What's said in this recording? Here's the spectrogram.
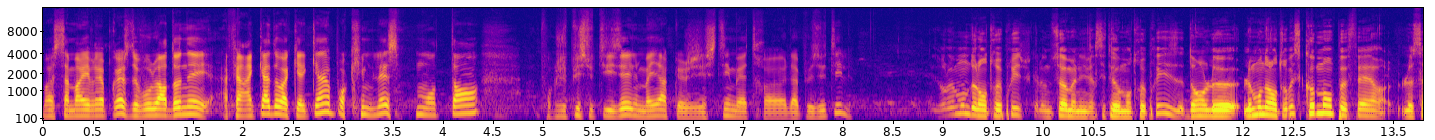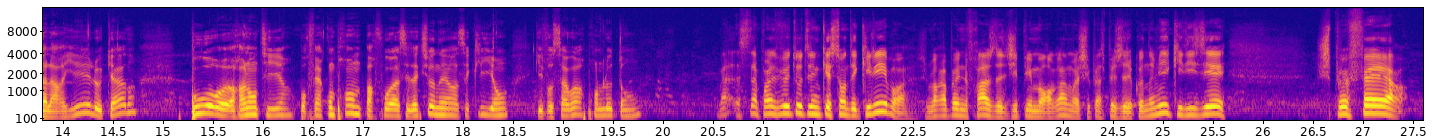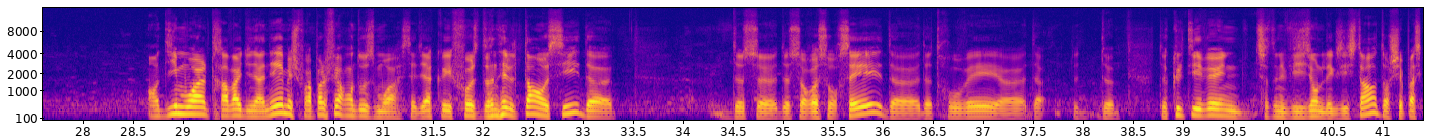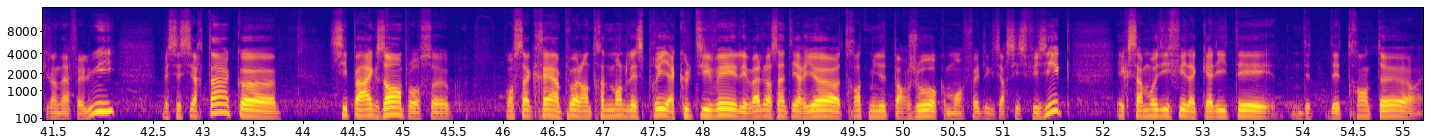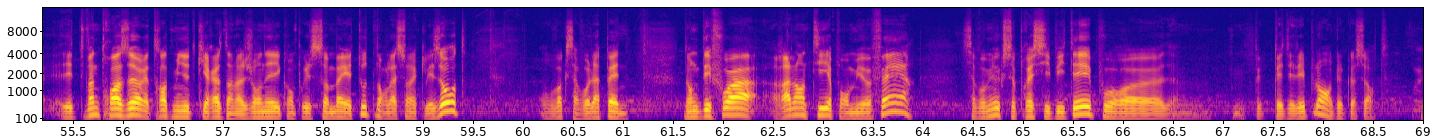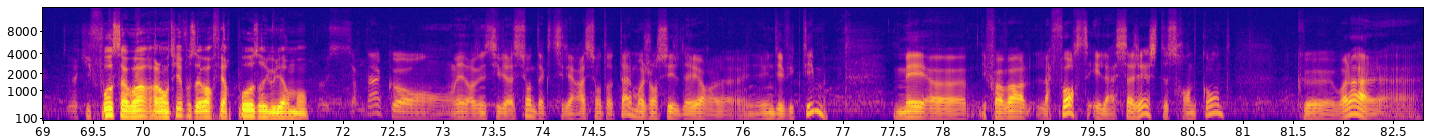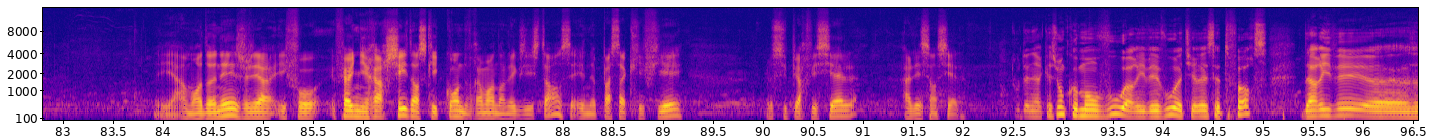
Moi, ça m'arriverait presque de vouloir donner, à faire un cadeau à quelqu'un pour qu'il me laisse mon temps, pour que je puisse l'utiliser d'une manière que j'estime être euh, la plus utile. Dans le monde de l'entreprise, puisque nous sommes à l'université Homme Entreprise, dans le, monde de l'entreprise, comment peut faire le salarié, le cadre, pour euh, ralentir, pour faire comprendre parfois à ses actionnaires, à ses clients, qu'il faut savoir prendre le temps? Bah, C'est un point de vue toute une question d'équilibre. Je me rappelle une phrase de JP Morgan, moi je suis pas spécialiste d'économie, qui disait Je peux faire en 10 mois le travail d'une année, mais je ne pourrais pas le faire en 12 mois. C'est-à-dire qu'il faut se donner le temps aussi de, de, se, de se ressourcer, de, de trouver, euh, de, de, cultiver une certaine vision de l'existence. je ne sais pas ce qu'il en a fait lui, mais c'est certain que si par exemple on se consacrait un peu à l'entraînement de l'esprit, à cultiver les valeurs intérieures 30 minutes par jour, comme on fait de l'exercice physique, et que ça modifie la qualité des 30 heures, des 23 heures et 30 minutes qui restent dans la journée, y compris le sommeil et toutes nos relations avec les autres, on voit que ça vaut la peine. Donc des fois, ralentir pour mieux faire, ça vaut mieux que se précipiter pour euh, péter les plombs en quelque sorte. C'est-à-dire qu'il faut savoir ralentir, il faut savoir faire pause régulièrement certain qu'on est dans une situation d'accélération totale. Moi, j'en suis d'ailleurs euh, une des victimes. Mais euh, il faut avoir la force et la sagesse de se rendre compte que, voilà, euh, à un moment donné, je veux dire, il faut faire une hiérarchie dans ce qui compte vraiment dans l'existence et ne pas sacrifier le superficiel à l'essentiel. Toute dernière question, comment vous arrivez-vous à tirer cette force d'arriver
